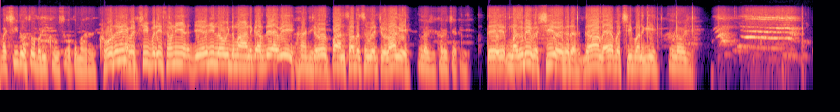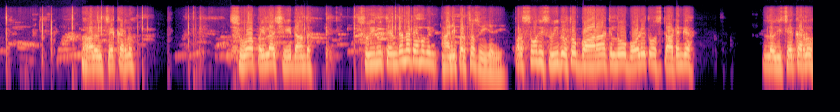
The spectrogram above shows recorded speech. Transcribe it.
ਵਸ਼ੀ ਦੋਸਤੋ ਬੜੀ ਖੂਬਸੂਰਤ ਮਗਰ। ਦੀ। ਖੁਦ ਵੀ ਵੱਛੀ ਬੜੀ ਸੋਹਣੀ ਆ। ਜੇ ਜੀ ਲੋਕ ਡਿਮਾਂਡ ਕਰਦੇ ਆ ਵੀ ਚਲੋ ਪੰਜ ਸੱਤ ਸੂਏ ਚੋਲਾਂਗੇ। ਲਓ ਜੀ ਕਰੋ ਚੈੱਕ ਜੀ। ਤੇ ਮਗਰ ਵੀ ਵੱਛੀ ਹੋਏ ਫਿਰ। ਗਾਂ ਵੈ ਵੱਛੀ ਬਣ ਗਈ। ਲਓ ਜੀ। ਆ ਲਓ ਚੈੱਕ ਕਰ ਲਓ। ਸੂਆ ਪਹਿਲਾ 6 ਦੰਦ। ਸੂਈ ਨੂੰ 3 ਦਿਨ ਦਾ ਟਾਈਮ ਹੋ ਗਿਆ। ਹਾਂਜੀ ਪਰਸੋਂ ਸੂਈ ਆ ਜੀ। ਪਰਸੋਂ ਦੀ ਸੂਈ ਦੋਸਤੋ 12 ਕਿਲੋ ਬੋਲੇ ਤੋਂ ਸਟਾਰਟਿੰਗ ਹੈ ਲਓ ਜੀ ਚੈੱਕ ਕਰ ਲਓ।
